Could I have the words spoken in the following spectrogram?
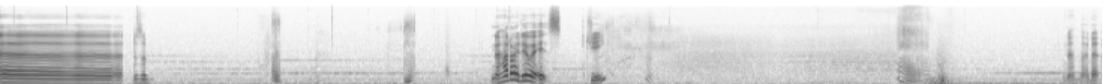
Uh, there's a. No, how do I do it? It's G. No, not it.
